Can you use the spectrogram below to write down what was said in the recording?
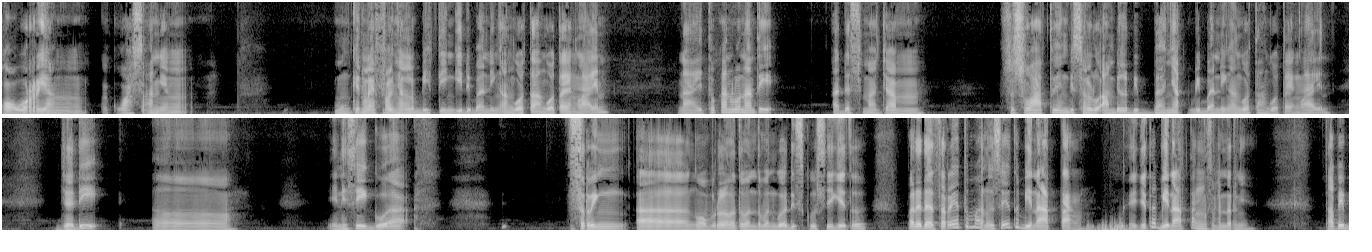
power yang kekuasaan yang mungkin levelnya lebih tinggi dibanding anggota-anggota yang lain nah itu kan lu nanti ada semacam sesuatu yang bisa lu ambil lebih banyak dibanding anggota-anggota yang lain jadi uh, ini sih gue sering uh, ngobrol sama teman-teman gue diskusi gitu. Pada dasarnya itu manusia itu binatang. Ya kita binatang sebenarnya. Tapi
